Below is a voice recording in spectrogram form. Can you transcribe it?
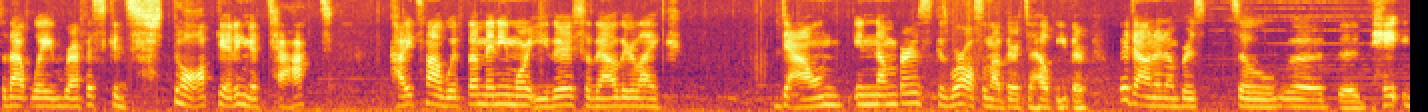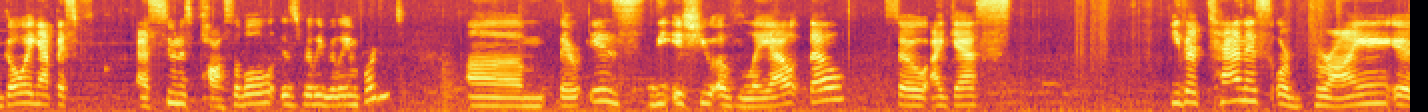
so that way Rephis can stop getting attacked. Kite's not with them anymore either, so now they're like down in numbers because we're also not there to help either. They're down in numbers, so uh, the ha- going at this as soon as possible is really really important. Um, there is the issue of layout, though. So I guess either Tanis or Brian, uh,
